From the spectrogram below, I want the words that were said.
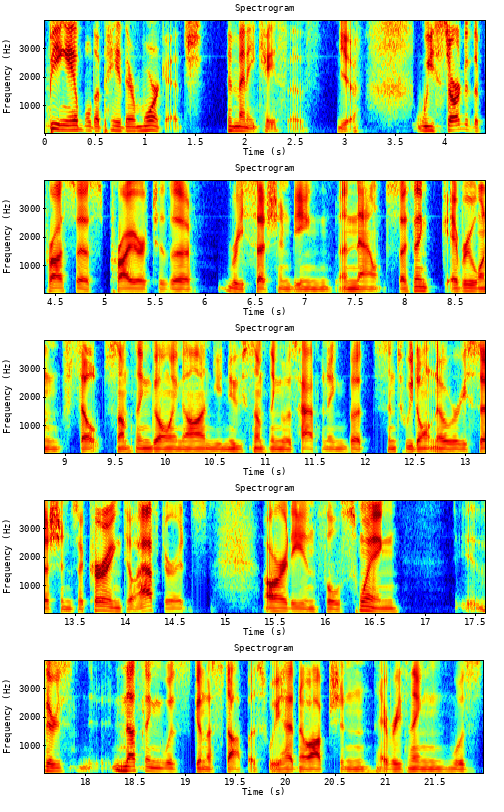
being able to pay their mortgage in many cases? Yeah. We started the process prior to the recession being announced. I think everyone felt something going on. You knew something was happening, but since we don't know a recession's occurring till after it's already in full swing, there's nothing was going to stop us. We had no option. Everything was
